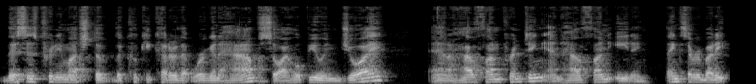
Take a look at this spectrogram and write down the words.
this is pretty much the, the cookie cutter that we're going to have. So I hope you enjoy and have fun printing and have fun eating. Thanks, everybody.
